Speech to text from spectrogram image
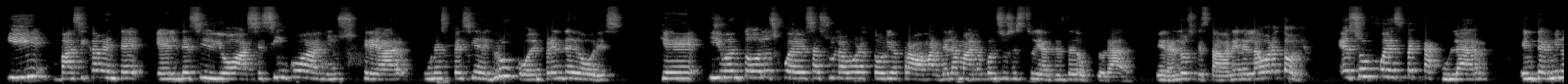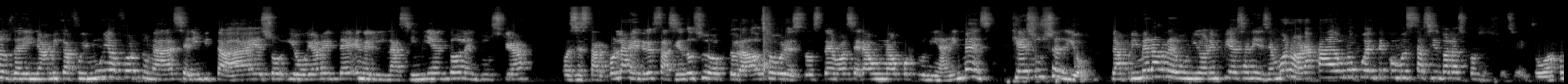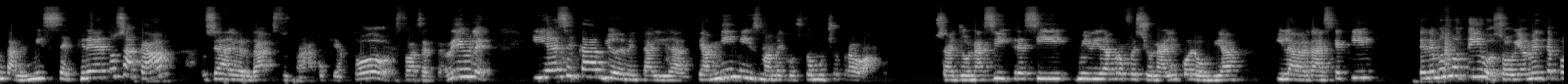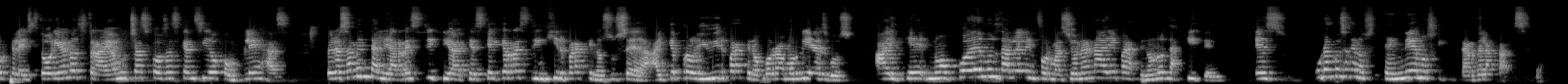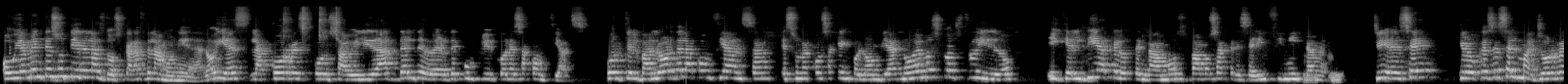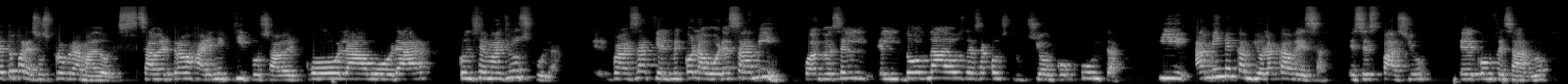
y básicamente él decidió hace cinco años crear una especie de grupo de emprendedores que iban todos los jueves a su laboratorio a trabajar de la mano con sus estudiantes de doctorado, que eran los que estaban en el laboratorio. Eso fue espectacular en términos de dinámica. Fui muy afortunada de ser invitada a eso y obviamente en el nacimiento de la industria pues estar con la gente que está haciendo su doctorado sobre estos temas era una oportunidad inmensa. ¿Qué sucedió? La primera reunión empiezan y dicen, bueno, ahora cada uno cuente cómo está haciendo las cosas. Yo decía, yo voy a contarles mis secretos acá. O sea, de verdad, esto va a copiar todo, esto va a ser terrible. Y ese cambio de mentalidad que a mí misma me costó mucho trabajo. O sea, yo nací, crecí mi vida profesional en Colombia y la verdad es que aquí tenemos motivos, obviamente, porque la historia nos trae a muchas cosas que han sido complejas pero esa mentalidad restrictiva, que es que hay que restringir para que no suceda, hay que prohibir para que no corramos riesgos, hay que, no podemos darle la información a nadie para que no nos la quiten, es una cosa que nos tenemos que quitar de la cabeza. Obviamente eso tiene las dos caras de la moneda, ¿no? Y es la corresponsabilidad del deber de cumplir con esa confianza, porque el valor de la confianza es una cosa que en Colombia no hemos construido y que el día que lo tengamos vamos a crecer infinitamente. Sí, ese Creo que ese es el mayor reto para esos programadores, saber trabajar en equipo, saber colaborar con C mayúscula. Pasa que él me colabora es a mí, cuando es el, el dos lados de esa construcción conjunta. Y a mí me cambió la cabeza ese espacio, he de confesarlo.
